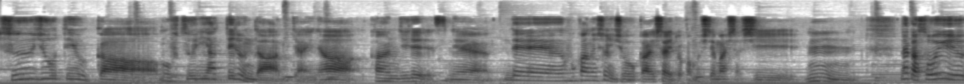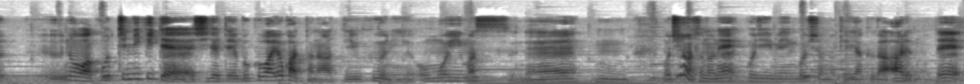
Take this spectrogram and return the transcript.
通常っていうかもう普通にやってるんだみたいな感じでですね。で他の人に紹介したりとかもしてましたし、うん、なんかそういううのはこっちに来て知れて僕は良かったなっていうふうに思いますね、うん、もちろんそのね個人弁護士との契約があるので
